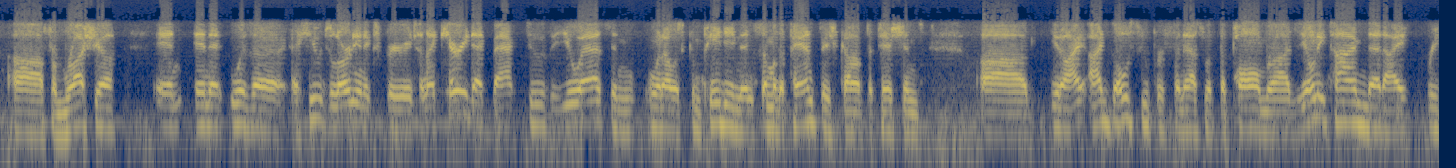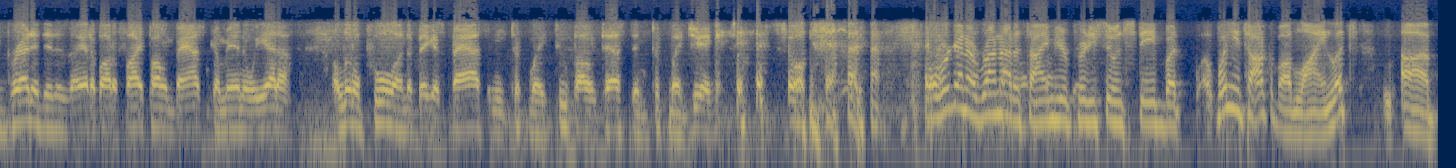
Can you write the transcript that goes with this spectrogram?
uh, from Russia and and it was a, a huge learning experience. And I carried that back to the U.S. and when I was competing in some of the panfish competitions, uh, you know, I, I'd go super finesse with the palm rods. The only time that I regretted it is I had about a five pound bass come in, and we had a a little pool on the biggest bass, and he took my two pound test and took my jig. so, well, we're going to run out of time here pretty soon, Steve. But when you talk about line, let's uh,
